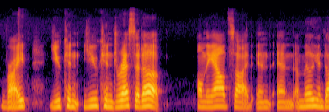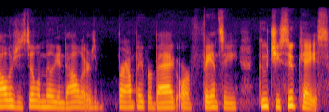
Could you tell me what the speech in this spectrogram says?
Right? You can you can dress it up on the outside and and a million dollars is still a million dollars brown paper bag or fancy Gucci suitcase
